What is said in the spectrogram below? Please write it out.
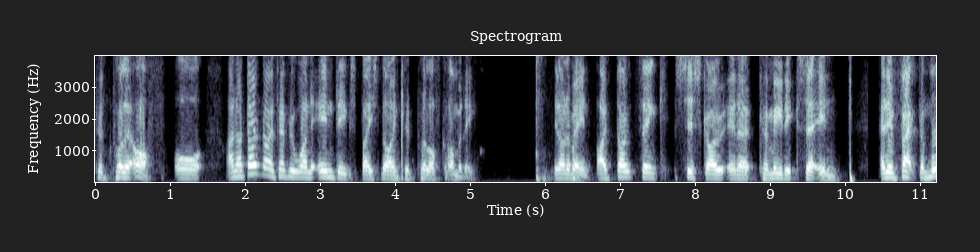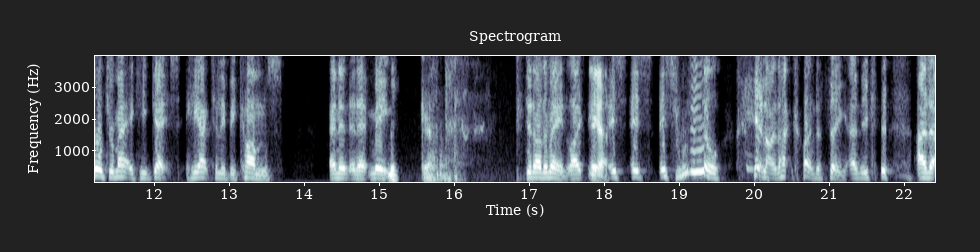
could pull it off, or and I don't know if everyone in Deep Space Nine could pull off comedy. You know what I mean? I don't think Sisko in a comedic setting And in fact, the more dramatic he gets, he actually becomes an internet meme. Do you know what I mean? Like, it- Yeah. it's it's it's real, you know that kind of thing. And you can, and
